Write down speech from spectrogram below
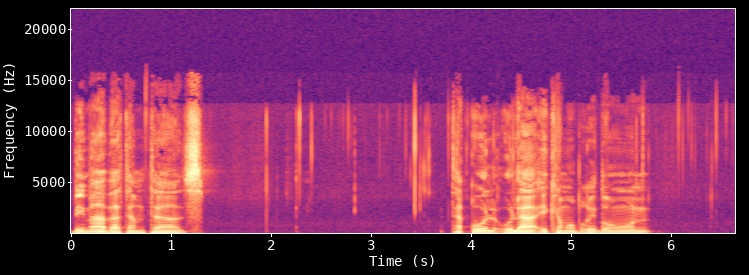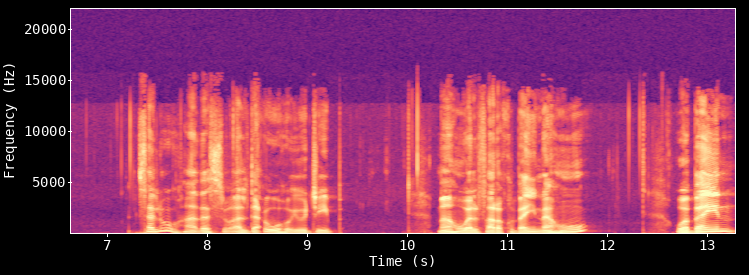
بماذا تمتاز؟ تقول أولئك مبغضون؟ سلوه هذا السؤال دعوه يجيب. ما هو الفرق بينه وبين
